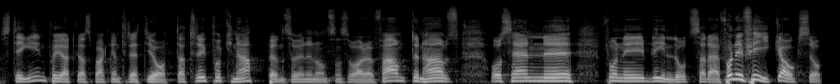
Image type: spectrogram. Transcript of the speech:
stig in på Götgatsbacken 38. Tryck på knappen så är det någon som svarar Fountain House och sen eh, får ni bli inlotsade där. Får ni fika också.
